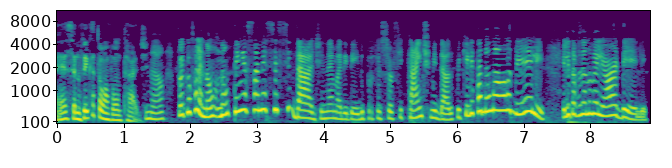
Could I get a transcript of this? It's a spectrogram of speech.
É, você não fica tão à vontade. Não, foi o que eu falei, não, não tem essa necessidade, né, Marilei, do professor ficar intimidado, porque ele está dando a aula dele, ele está fazendo o melhor dele.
